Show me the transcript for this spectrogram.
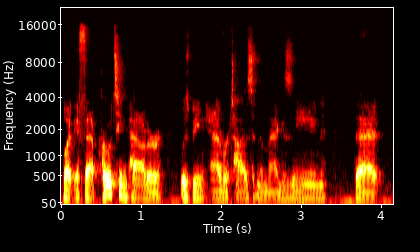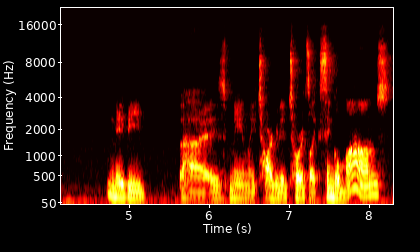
But if that protein powder was being advertised in a magazine that maybe uh, is mainly targeted towards like single moms,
